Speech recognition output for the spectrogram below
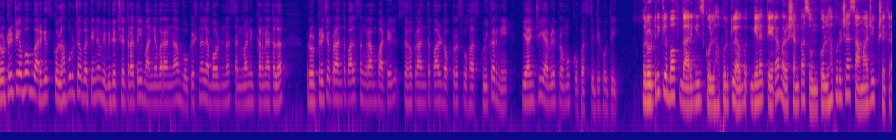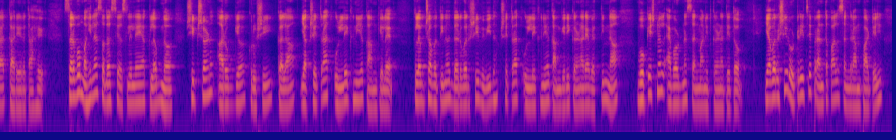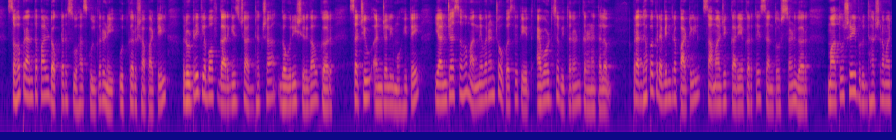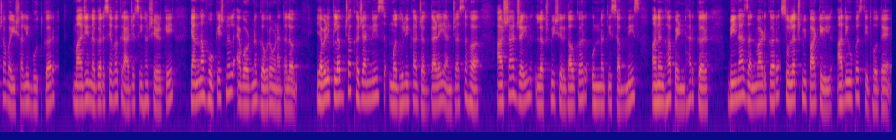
Rotary club of Gargis कोल्हापूरच्या वतीनं विविध क्षेत्रातील मान्यवरांना व्होकेशनल अवॉर्डनं सन्मानित करण्यात आलं. रोटरीचे प्रांतपाल संग्राम पाटील सहप्रांतपाल डॉक्टर सुहास कुलकर्णी यांची यावेळी प्रमुख उपस्थिती होती. Rotary Club of Gargis Kolhapur club गेल्या तेरा वर्षांपासून कोल्हापूरच्या सामाजिक क्षेत्रात कार्यरत आहे. सर्व महिला सदस्य असलेल्या या क्लबनं शिक्षण आरोग्य कृषी कला या क्षेत्रात उल्लेखनीय काम केलं आहे क्लबच्या वतीनं दरवर्षी विविध क्षेत्रात उल्लेखनीय कामगिरी करणाऱ्या व्यक्तींना व्होकेशनल अवॉर्डनं सन्मानित करण्यात येतं. यावर्षी रोटरीचे प्रांतपाल Sangram Patil सहप्रांतपाल doctor Suhas Kulkarni Utkarsha Patil Rotary Club of गार्गीजच्या अध्यक्षा गौरी शिरगावकर सचिव अंजली मोहिते यांच्यासह मान्यवरांच्या उपस्थितीत अवॉर्डचं वितरण करण्यात आलं. प्राध्यापक रवींद्र पाटील सामाजिक कार्यकर्ते संतोष सणगर मातोश्री वृद्धाश्रमाच्या वैशाली भूतकर माजी नगरसेवक राजसिंह शेळके यांना व्होकेशनल अवॉर्डनं गौरवण्यात आलं. यावेळी क्लबच्या खजांनीस मधुलिका जगदाळे यांच्यासह आशा जैन लक्ष्मी शिरगावकर उन्नती सबनीस अनघा पेंढारकर बीना जनवाडकर सुलक्ष्मी पाटील आदी उपस्थित होते.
